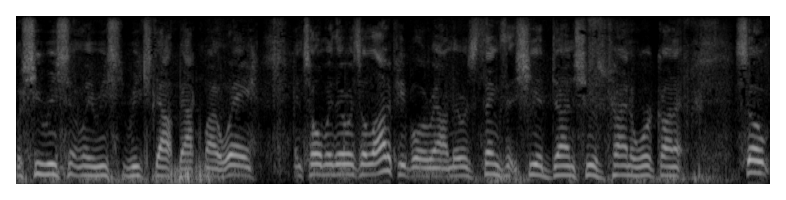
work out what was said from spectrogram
Well, she recently re reached out back my way and told me there was a lot of people around. There was things that she had done. She was trying to work on it. So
